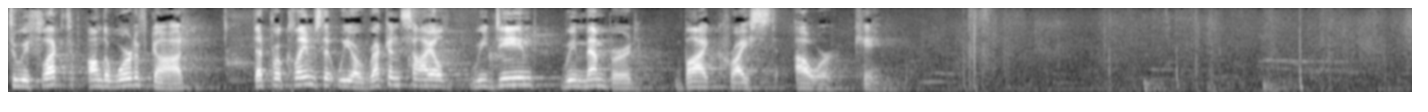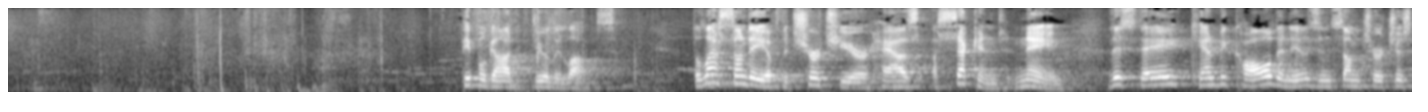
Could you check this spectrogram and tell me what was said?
to reflect on the Word of God that proclaims that we are reconciled, redeemed, remembered by Christ our King. People God dearly loves. The last Sunday of the church year has a second name. This day can be called, and is in some churches,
